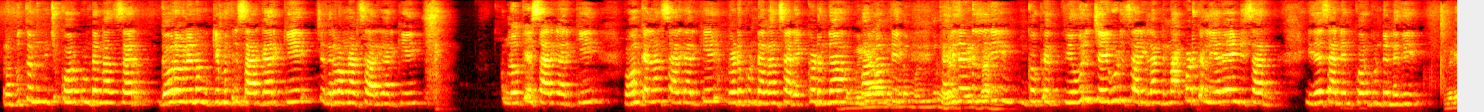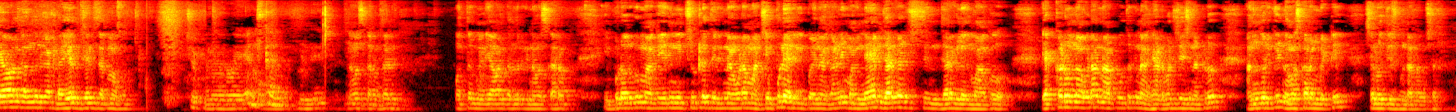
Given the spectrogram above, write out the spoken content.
ప్రభుత్వం నుంచి కోరుకుంటున్నాను సార్. గౌరవమైన ముఖ్యమంత్రి సార్ గారికి చంద్రబాబు నాయుడు సార్ గారికి లోకేష్ సార్ గారికి పవన్ కళ్యాణ్ సార్ గారికి వేడుకుంటున్నాను సార్. ఎక్కడున్నా మా లాంటి తల్లిదండ్రులని ఇంకొక ఎవరు చేయకూడదు సార్. ఇలాంటి నా కొడుకులు ఎరేయండి సార్. ఇదే సార్ నేను కోరుకుంటున్నది. మీడియా వాళ్ళకి అందరికీ అట్లా హెల్ప్ చేయండి సార్ మాకు. నమస్కారం సార్. మొత్తం మీడియా వాళ్ళకి అందరికీ నమస్కారం. ఇప్పటివరకు మాకు ఎన్ని చుట్లు తిరిగినా కూడా మా చెప్పులు ఎరిగిపోయినా కానీ మాకు న్యాయం జరగ జరగలేదు మాకు. ఎక్కడున్నా కూడా నా కూతురికి నాకు హ్యాండ్ చేసినట్లు అందరికీ నమస్కారం పెట్టి సెలవు తీసుకుంటాను సార్.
